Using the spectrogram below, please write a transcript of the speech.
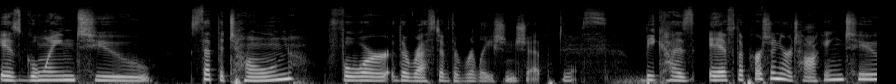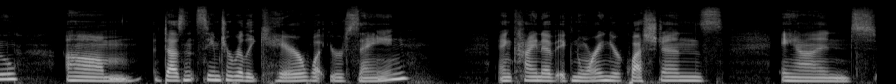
is going to set the tone for the rest of the relationship. Yes. Because if the person you're talking to um, doesn't seem to really care what you're saying and kind of ignoring your questions and,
